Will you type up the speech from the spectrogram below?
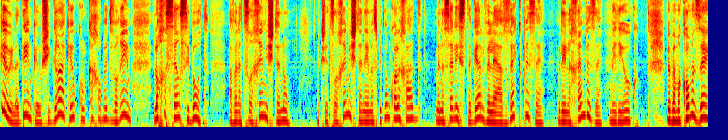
כי היו ילדים, כי היו שגרה, כי היו כל כך הרבה דברים. לא חסר סיבות, אבל הצרכים השתנו. וכשצרכים משתנים, אז פתאום כל אחד מנסה להסתגל ולהיאבק בזה. ולהילחם בזה. בדיוק. ובמקום הזה,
